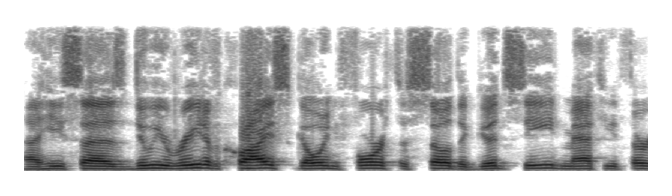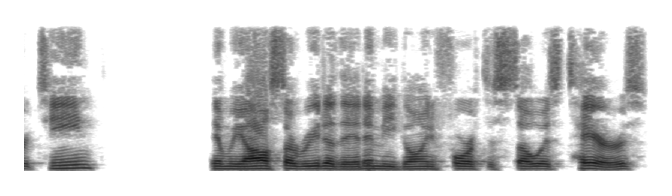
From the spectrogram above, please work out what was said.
Uh, he says, Do we read of Christ going forth to sow the good seed, Matthew 13? Then we also read of the enemy going forth to sow his tares,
